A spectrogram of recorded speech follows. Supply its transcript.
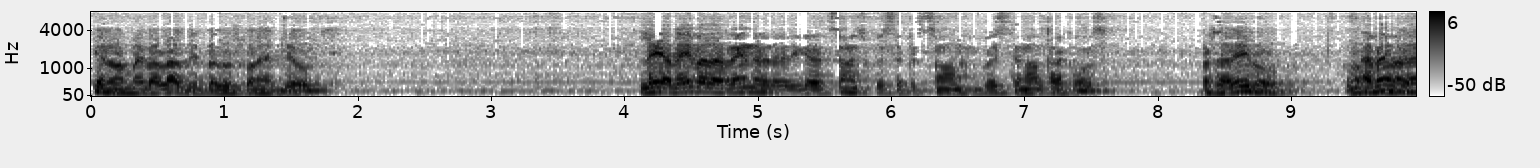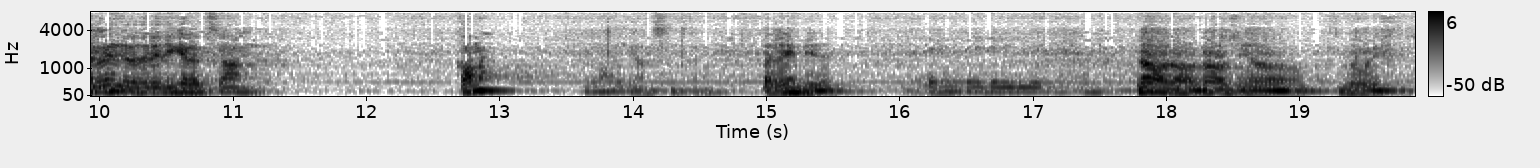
Io non ho mai parlato di Berlusconi e Andreotti. Lei aveva da rendere delle dichiarazioni su queste persone, questa è un'altra cosa. Cosa avevo? No, Aveva da rendere delle dichiarazioni? Come? La rendita? No, no, no, signor ministero.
